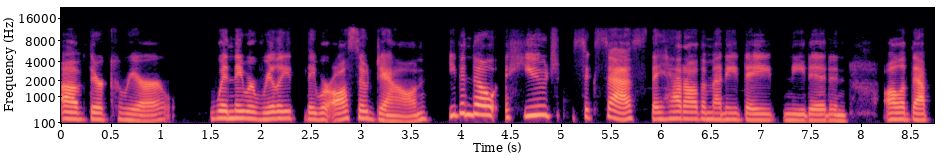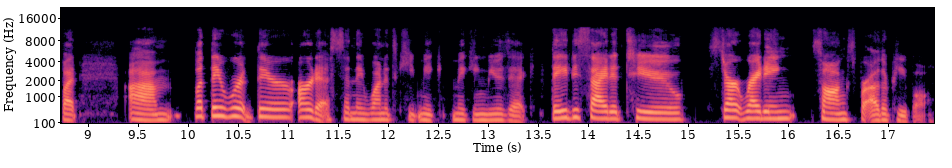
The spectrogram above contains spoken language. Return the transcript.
of their career when they were really they were also down even though a huge success they had all the money they needed and all of that but um but they were they're artists and they wanted to keep make, making music. They decided to start writing songs for other people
